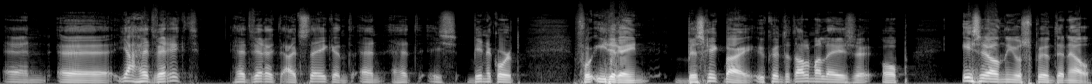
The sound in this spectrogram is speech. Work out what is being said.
En uh, ja, het werkt. Het werkt uitstekend en het is binnenkort voor iedereen beschikbaar. U kunt het allemaal lezen op israelnieuws.nl.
